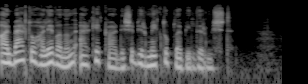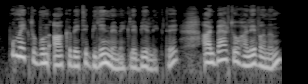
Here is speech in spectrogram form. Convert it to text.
Alberto Haleva'nın erkek kardeşi bir mektupla bildirmişti. Bu mektubun akıbeti bilinmemekle birlikte Alberto Haleva'nın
